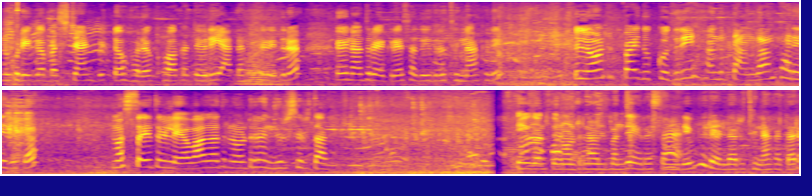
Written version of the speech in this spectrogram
ಅನ್ಕುರಿ ಈಗ ಬಸ್ ಸ್ಟ್ಯಾಂಡ್ ಬಿಟ್ಟು ಹೊರಗೆ ಹೋಗಕತ್ತೇವ್ರಿ. ಯಾಕಂತ ಹೇಳಿದ್ರೆ ಏನಾದರೂ ಎಗ್ರೆಸ್ ಅದು ಇದ್ರೆ ತಿನ್ನಾಕ್ರಿ. ಇಲ್ಲಿ ನೋಡ್ರಿಪ್ಪ, ಇದು ಕುದ್ರಿ ಅಂದ್ರೆ ಟಂಗ ಅಂತಾರೆ ಇದಕ್ಕೆ. ಮಸ್ತ್ ಐತ್ರಿ ಇಲ್ಲಿ. ಯಾವಾಗಾದ್ರೂ ನೋಡ್ರಿ ನಿಂದಿರ್ಸಿರ್ತಾರೆ. ಈಗಂತೂ ನೋಡ್ರಿ ನಾವು ಇಲ್ಲಿ ಬಂದು ಎಗ್ರೆಸ್ ತಂದಿದ್ದೀವಿ ಇವ್ರು ಎಲ್ಲರೂ ತಿನ್ನಾಕತ್ತಾರ.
